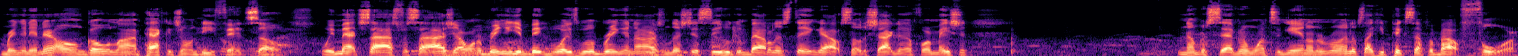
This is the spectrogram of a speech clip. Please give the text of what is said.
bringing in their own goal line package on defense. So we match size for size. Y'all want to bring in your big boys, we'll bring in ours. And let's just see who can battle this thing out. So the shotgun formation. Number seven, once again on the run, looks like he picks up about four.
